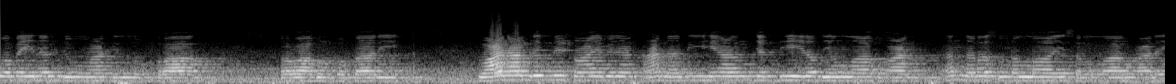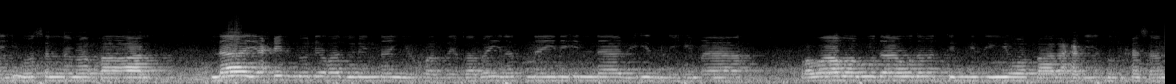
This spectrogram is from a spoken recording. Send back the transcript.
وبين الجمعة الأخرى. رواه البخاري. وعن عمرو بن شعيب عن أبيه عن جده رضي الله عنه أن رسول الله صلى الله عليه وسلم قال لا يحل لرجل أن يفرق بين اثنين إلا بإذنهما. رواه أبو داود والترمذي وقال حديث حسن.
